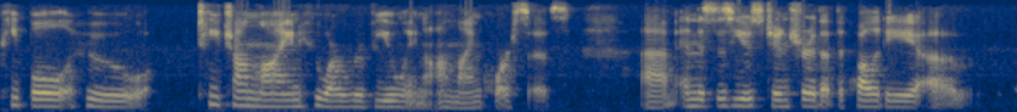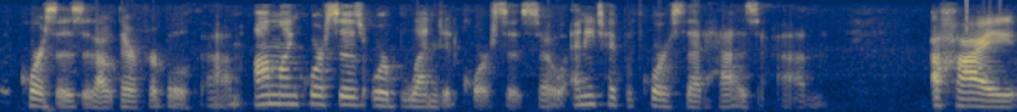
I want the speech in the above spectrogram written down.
people who teach online who are reviewing online courses. Um, and this is used to ensure that the quality of courses is out there for both um, online courses or blended courses. So any type of course that has um, a high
